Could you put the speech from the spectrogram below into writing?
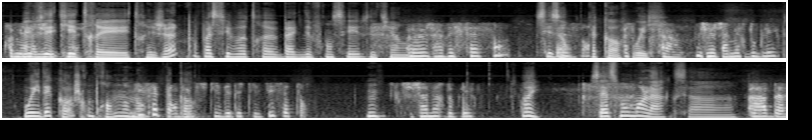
Première Mais vous étiez très très jeune pour passer votre bac de français. Vous étiez en Euh, J'avais 16 ans. 16 ans. 16 ans. D'accord, oui. enfin, j'ai jamais redoublé. Oui, d'accord, je comprends. Non, non, 17 ans, je dis des bêtises, 17 ans. Hmm. J'ai jamais redoublé. C'est à ce moment-là que ça. Ah, bah,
